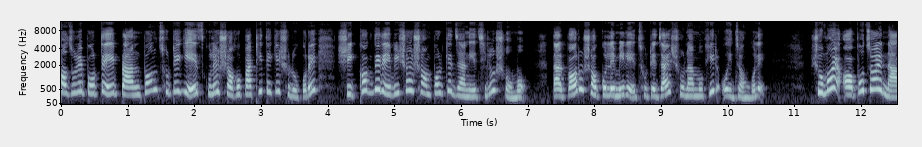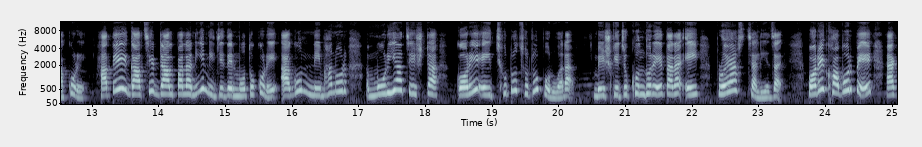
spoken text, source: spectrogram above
নজরে পড়তেই প্রাণপণ ছুটে গিয়ে স্কুলের সহপাঠী থেকে শুরু করে শিক্ষকদের এ বিষয় সম্পর্কে জানিয়েছিল সৌম্য। তারপর সকলে মিলে ছুটে যায় সোনামুখীর ওই জঙ্গলে। সময় অপচয় না করে হাতে গাছের ডালপালা নিয়ে নিজেদের মতো করে আগুন নেভানোর মরিয়া চেষ্টা করে এই ছোট ছোট পড়ুয়ারা। বেশ কিছুক্ষণ ধরে তারা এই প্রয়াস চালিয়ে যায়। পরে খবর পেয়ে এক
